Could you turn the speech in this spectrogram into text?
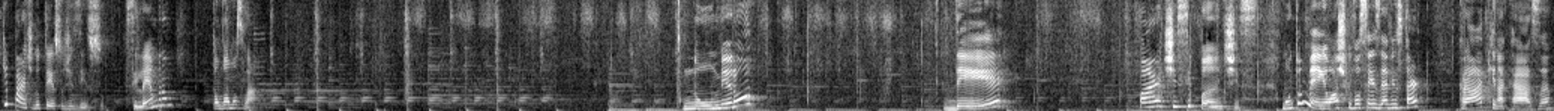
Que parte do texto diz isso? Se lembram? Então vamos lá. Número de participantes. Muito bem, eu acho que vocês devem estar craque na casa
